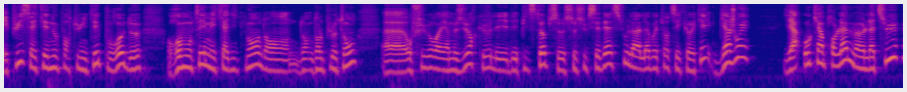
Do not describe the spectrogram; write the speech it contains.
Et puis, ça a été une opportunité pour eux de remonter mécaniquement dans, le peloton euh, au fur et à mesure que les, pit stops se, se succédaient sous la, la voiture de sécurité. Bien joué. Il n'y a aucun problème euh, là-dessus.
